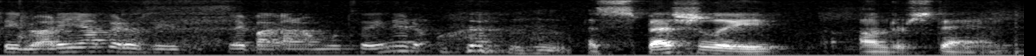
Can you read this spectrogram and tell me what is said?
sí lo haría, pero sí le pagara mucho dinero. Especially understand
